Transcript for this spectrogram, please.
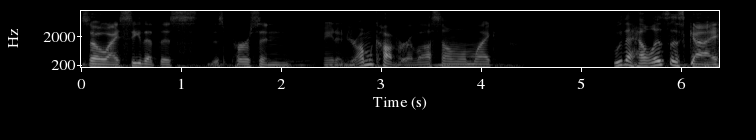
So I see that this this person made a drum cover of us, and I'm like, who the hell is this guy?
